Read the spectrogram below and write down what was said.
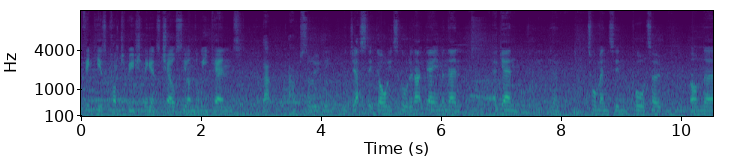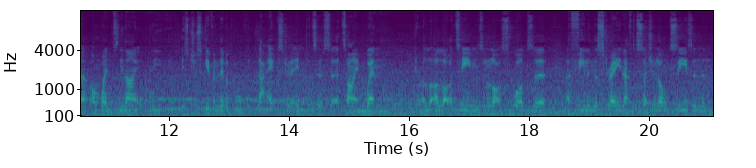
you think his contribution against Chelsea on the weekend, that absolutely majestic goal he scored in that game, and then again, you know, tormenting Porto on uh, on Wednesday night. I mean, it's just given Liverpool that extra impetus at a time when you know, a, lot, a lot of teams and a lot of squads are, are feeling the strain after such a long season and.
